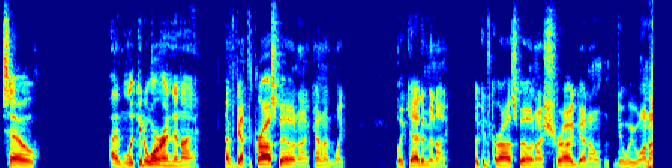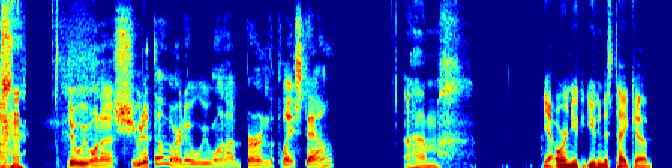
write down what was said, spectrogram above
So I look at Oren and I, I've got the crossbow and I kind of like look at him and I look at the crossbow and I shrug. I don't. Do we want to? do we want to shoot at them or do we want to burn the place down? um, Yeah, or and you can- you can just take a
